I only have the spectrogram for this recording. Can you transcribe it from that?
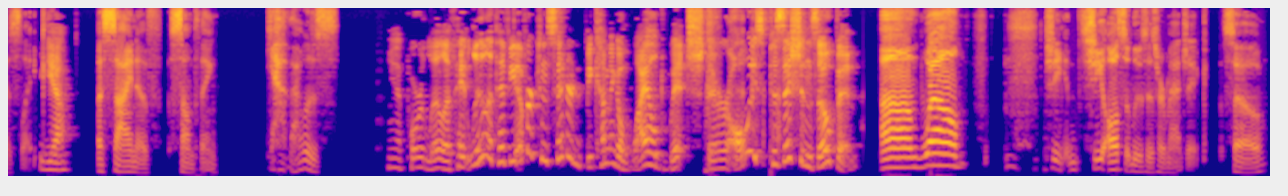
as like yeah. a sign of something. Yeah, that was Yeah, poor Lilith. Hey, Lilith, have you ever considered becoming a wild witch? There are always positions open. Um, well, she she also loses her magic, so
